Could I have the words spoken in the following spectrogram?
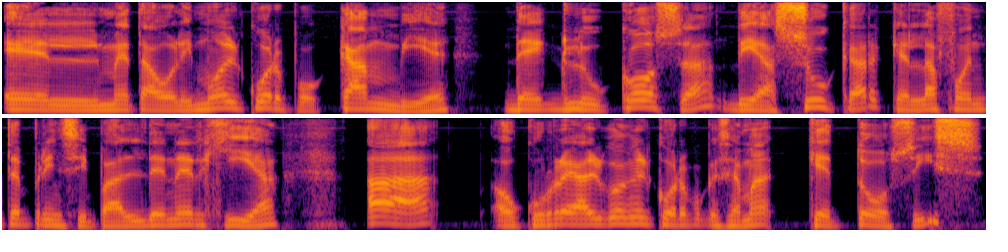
el metabolismo del cuerpo cambie de glucosa, de azúcar, que es la fuente principal de energía, a ocurre algo en el cuerpo que se llama ketosis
